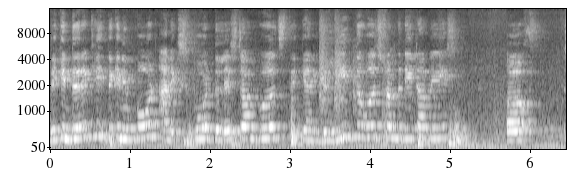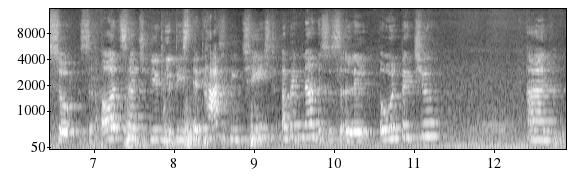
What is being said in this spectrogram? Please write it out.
They can directly, they can import and export the list of words. They can delete the words from the database. Uh, so, so, all such utilities. It has been changed a bit now. This is a little old picture. And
